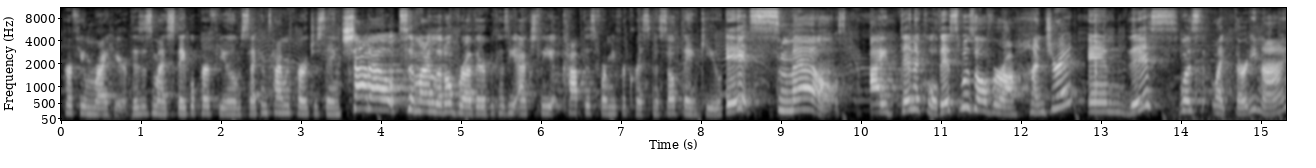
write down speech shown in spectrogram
perfume right here. This is my staple perfume, second time repurchasing. Shout out to my little brother because he actually copped this for me for Christmas, so thank you. It smells identical. This was over a hundred and this was like 39.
